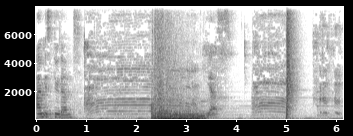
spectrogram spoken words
I'm a student. Yes. I just thought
